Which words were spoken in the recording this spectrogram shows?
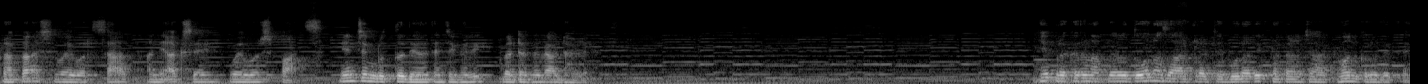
प्रकाश वय वर्ष सात आणि अक्षय वय वर्ष पाच. यांचे मृतदेह त्यांच्या घरी लटकलेले आढळले. हे प्रकरण आपल्याला दोन हजार अठराच्या बुरारी प्रकरणाची आठवण करून देते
